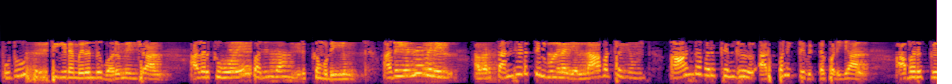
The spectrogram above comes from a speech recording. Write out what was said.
புது சிருஷ்டியிடமிருந்து வரும் என்றால் அதற்கு ஒரே பதில்தான் இருக்க முடியும். அது என்னவெனில் அவர் தன்னிடத்தில் உள்ள எல்லாவற்றையும் ஆண்டவருக்கென்று அர்ப்பணித்து விட்டபடியால் அவருக்கு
